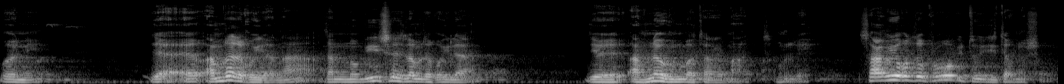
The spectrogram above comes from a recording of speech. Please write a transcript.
বুঝনি যে আমরা রে কইলা না, তার নবী ইসলাম রে কইলা যে, আপনিও শুনবা তার মাত শুনলে। সাহাবি কত প্রভাবিত আপনার সঙ্গে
